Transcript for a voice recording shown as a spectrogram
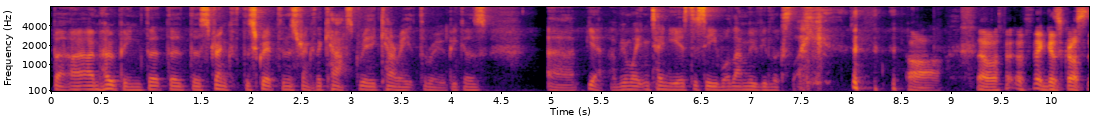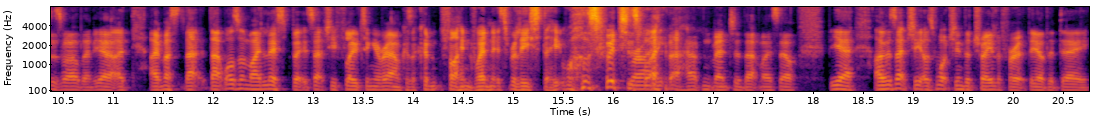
But I, am hoping that the the strength of the script and the strength of the cast really carry it through because. Uh, yeah, I've been waiting ten years to see what that movie looks like. oh, oh, fingers crossed as well. Then, yeah, I, I must that that was on my list, but it's actually floating around because I couldn't find when its release date was, which is right. why I hadn't mentioned that myself. But yeah, I was actually I was watching the trailer for it the other day,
